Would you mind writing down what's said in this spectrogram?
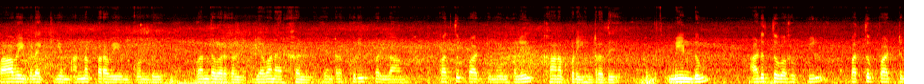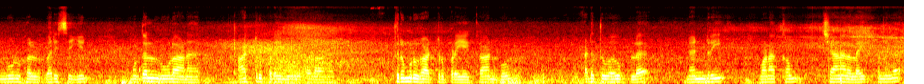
பாவை விளக்கியும் அன்னப்பறவையும் கொண்டு வந்தவர்கள் யவனர்கள் என்ற குறிப்பெல்லாம் பத்துப்பாட்டு நூல்களில் காணப்படுகின்றது. மீண்டும் அடுத்த வகுப்பில் பத்துப்பாட்டு நூல்கள் வரிசையில் முதல் நூலான ஆற்றுப்படை நூல்களான திருமுருகாற்றுப்படையை காண்போம். அடுத்த வகுப்பில் நன்றி வணக்கம். சேனலை லைக் பண்ணுங்கள்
